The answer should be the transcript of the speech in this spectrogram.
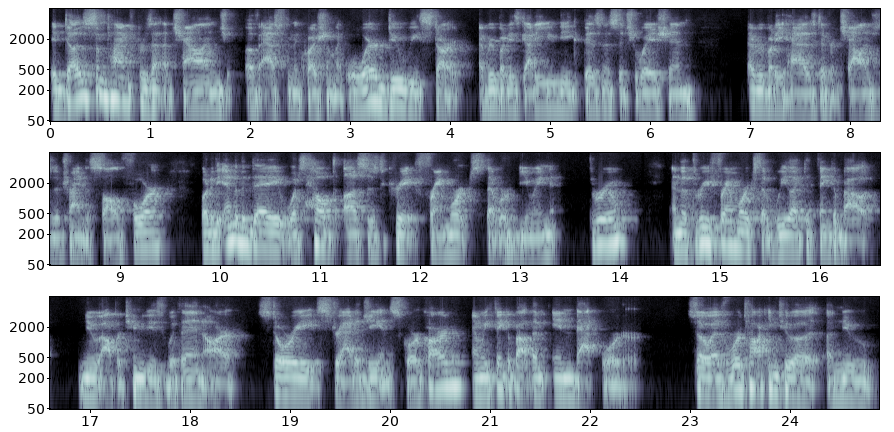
It does sometimes present a challenge of asking the question like, well, where do we start? Everybody's got a unique business situation. Everybody has different challenges they're trying to solve for. But at the end of the day, what's helped us is to create frameworks that we're viewing through. And the three frameworks that we like to think about new opportunities within are story, strategy, and scorecard. And we think about them in that order. So as we're talking to a, a new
